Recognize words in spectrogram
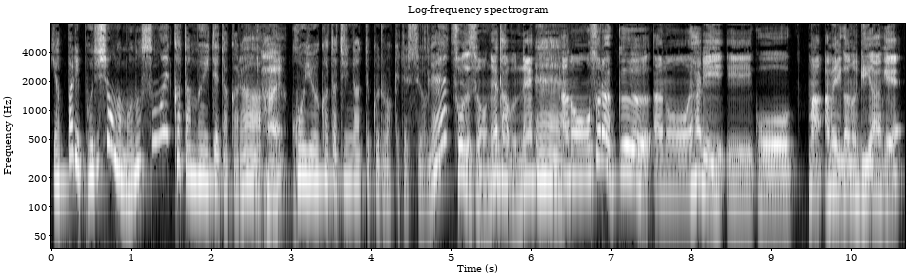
やっぱりポジションがものすごい傾いてたから、はい、こういう形になってくるわけですよね。そうですよね、多分ね。えー、あの、おそらく、あの、やはり、こう、まあ、アメリカの利上げ、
